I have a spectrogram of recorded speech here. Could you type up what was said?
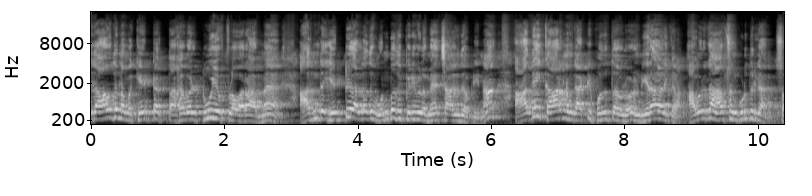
ஏதாவது நம்ம கேட்ட தகவல் டூ எஃப்பில் வராமல் அந்த எட்டு அல்லது ஒன்பது பிரிவில் மேட்ச் ஆகுது அப்படின்னா அதை காரணம் காட்டி பொது தகவலோடு நிராகரிக்கலாம். அவருக்கும் ஆப்ஷன் கொடுத்துருக்காங்க. ஸோ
